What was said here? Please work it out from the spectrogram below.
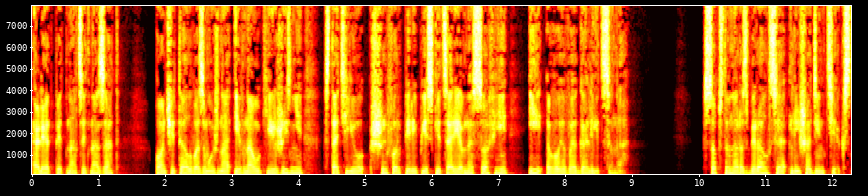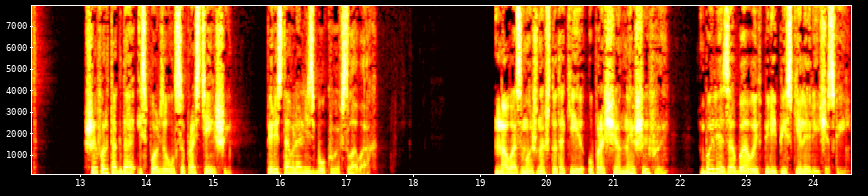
Лет пятнадцать назад он читал, возможно, и в «Науке и жизни» статью «Шифр переписки царевны Софьи» и В.В. Голицына. Собственно, разбирался лишь один текст. Шифр тогда использовался простейший, переставлялись буквы в словах. Но возможно, что такие упрощенные шифры были забавой в переписке лирической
